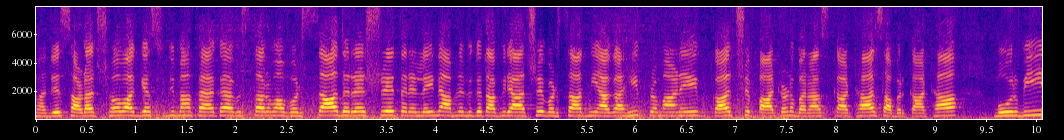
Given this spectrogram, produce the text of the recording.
સાંજે સાડા છ વાગ્યા સુધીમાં કયા કયા વિસ્તારોમાં વરસાદ રહેશે તેને લઈને આપણે વિગત આપી રહ્યા છે. વરસાદની આગાહી પ્રમાણે કચ્છ, પાટણ, બનાસકાંઠા, સાબરકાંઠા, મોરબી,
